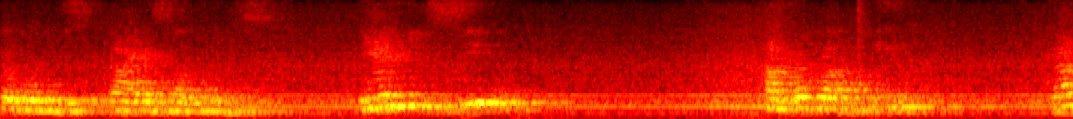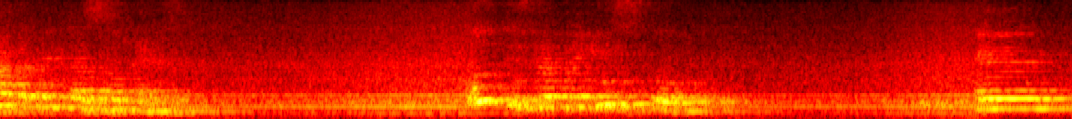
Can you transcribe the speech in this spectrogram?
eu vou buscar essa luz. E Ele me ensina a combater cada tentação dessa. Antes de eu ver isto, é,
